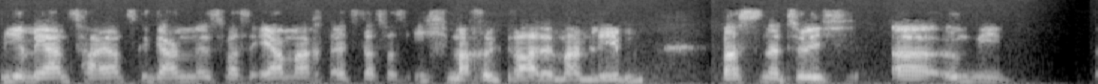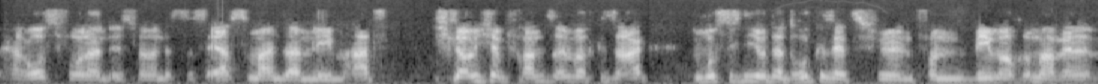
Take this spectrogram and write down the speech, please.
mir mehr ans Herz gegangen ist, was er macht, als das, was ich mache gerade in meinem Leben. Was natürlich äh, irgendwie herausfordernd ist, wenn man das das erste Mal in seinem Leben hat. Ich glaube, ich habe Franz einfach gesagt, du musst dich nicht unter Druck gesetzt fühlen, von wem auch immer. Wenn,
